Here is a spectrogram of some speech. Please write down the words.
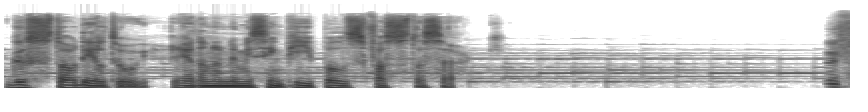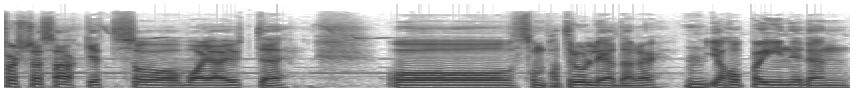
Gustav deltog redan under Missing Peoples första sök. Vid första söket så var jag ute och som patrulledare. Jag hoppade in i den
